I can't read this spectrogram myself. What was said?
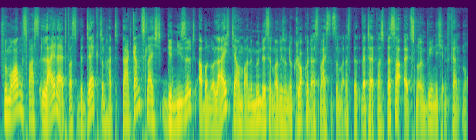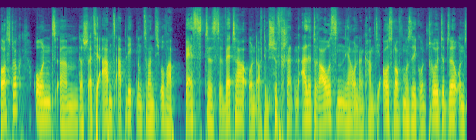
frühmorgens war es leider etwas bedeckt und hat da ganz leicht genieselt, aber nur leicht. Ja, und Warnemünde ist immer wie so eine Glocke, da ist meistens immer das Wetter etwas besser als nur im wenig entfernten Rostock. Und ähm, das, als wir abends ablegten um 20 Uhr war bestes Wetter und auf dem Schiff standen alle draußen, ja, und dann kam die Auslaufmusik und trötete und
